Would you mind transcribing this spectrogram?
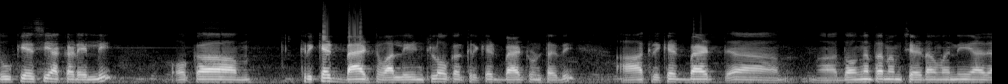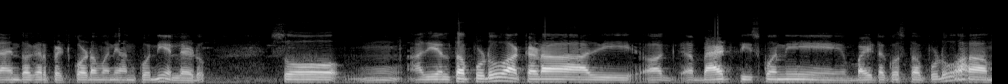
దూకేసి అక్కడ వెళ్ళి ఒక క్రికెట్ బ్యాట్ వాళ్ళ ఇంట్లో ఒక క్రికెట్ బ్యాట్ ఉంటుంది. ఆ క్రికెట్ బ్యాట్ దొంగతనం చేయడం అని అది ఆయన దగ్గర పెట్టుకోవడం అని అనుకొని వెళ్ళాడు. సో అది వెళ్తప్పుడు అక్కడ అది బ్యాట్ తీసుకొని బయటకు వస్తప్పుడు ఆ-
